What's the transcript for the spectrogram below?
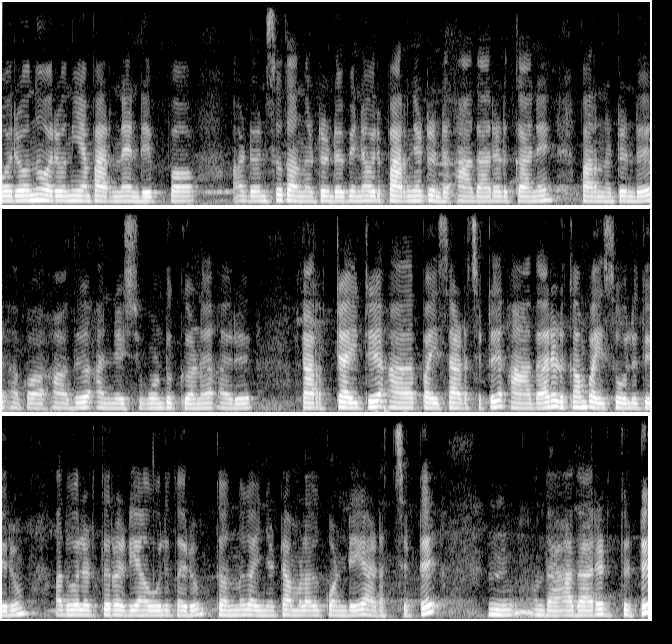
ഓരോന്നും ഓരോന്ന് ഞാൻ പറഞ്ഞിട്ടുണ്ട്. ഇപ്പോൾ അഡ്വാൻസ് തന്നിട്ടുണ്ട്. പിന്നെ അവർ പറഞ്ഞിട്ടുണ്ട്. ആധാർ എടുക്കാൻ പറഞ്ഞിട്ടുണ്ട്. അപ്പോൾ അത് അന്വേഷിച്ചു കൊണ്ട് നിൽക്കുകയാണ് അവർ കറക്റ്റായിട്ട് ആ പൈസ അടച്ചിട്ട് ആധാർ എടുക്കാൻ പൈസ പോലും തരും. അതുപോലെ എടുത്ത് റെഡി ആവുമല്ലോ തരും. തന്നു കഴിഞ്ഞിട്ട് നമ്മളത് കൊണ്ടുപോയി അടച്ചിട്ട് എന്താ ആധാർ എടുത്തിട്ട്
